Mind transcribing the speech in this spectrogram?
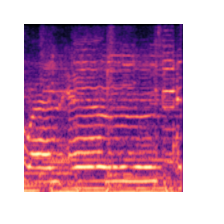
to an end.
